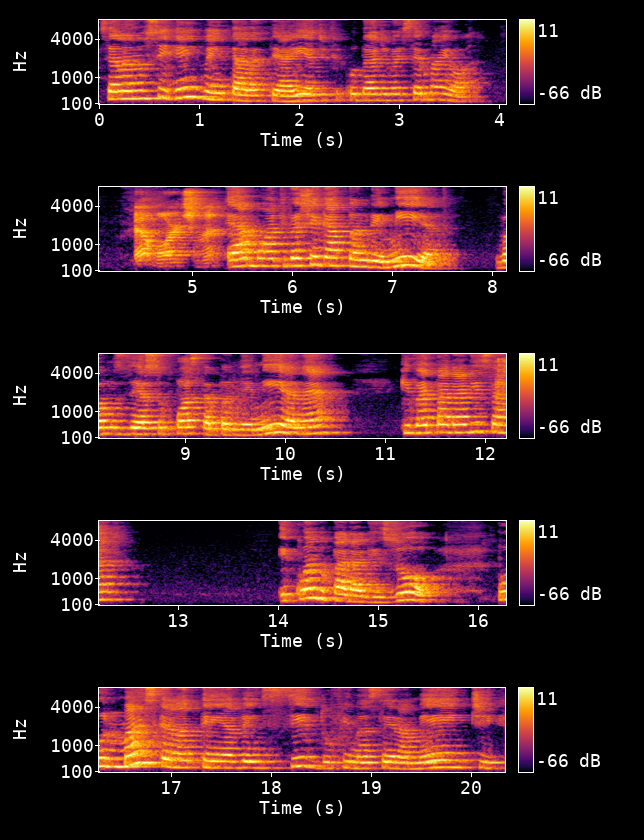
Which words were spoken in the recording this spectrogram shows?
Se ela não se reinventar até aí, a dificuldade vai ser maior. É a morte, né? É a morte. Vai chegar a pandemia, vamos dizer a suposta pandemia, né? Que vai paralisar. E quando paralisou, por mais que ela tenha vencido financeiramente,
